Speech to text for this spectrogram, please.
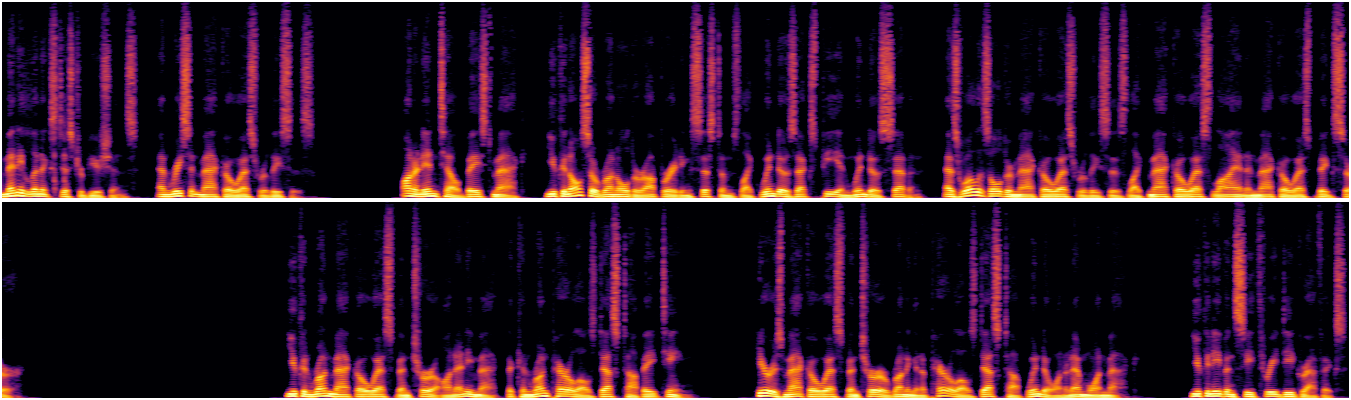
many Linux distributions, and recent Mac OS releases. On an Intel based Mac, you can also run older operating systems like Windows XP and Windows 7, as well as older Mac OS releases like Mac OS Lion and Mac OS Big Sur. You can run Mac OS Ventura on any Mac that can run Parallels Desktop 18. Here is Mac OS Ventura running in a Parallels desktop window on an M1 Mac. You can even see 3D graphics,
